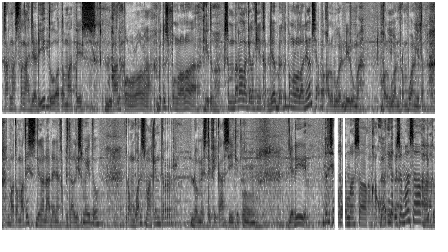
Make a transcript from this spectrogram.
Karena setengah jadi itu otomatis butuh pengelola betul pengelola gitu. Sementara laki-lakinya kerja berarti pengelolanya kan siapa kalau bukan di rumah? Kalau bukan perempuan gitu. Otomatis dengan adanya kapitalisme itu perempuan semakin terdomestifikasi gitu. Jadi terus siapa yang masak aku kan Dari- nggak bisa masak Ah. gitu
